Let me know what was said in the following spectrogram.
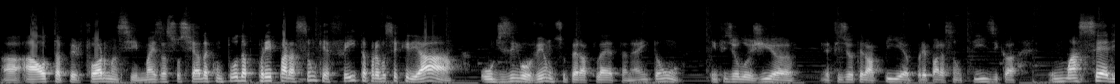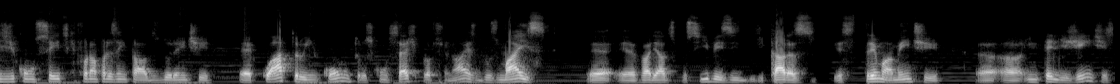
a alta performance, mas associada com toda a preparação que é feita para você criar ou desenvolver um super atleta, né? Então, tem fisiologia, é, fisioterapia, preparação física, uma série de conceitos que foram apresentados durante é, quatro encontros com sete profissionais, dos mais é, é, variados possíveis e de caras extremamente uh, uh, inteligentes.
